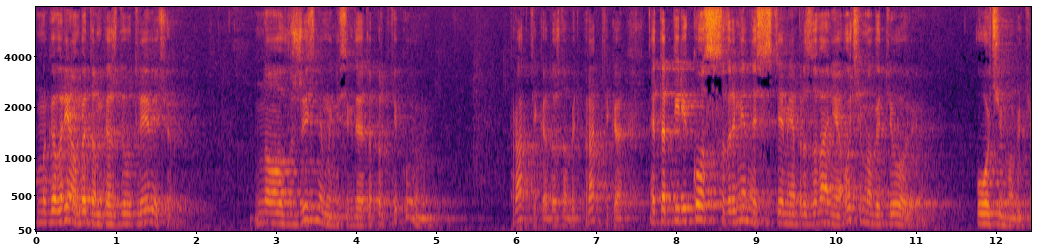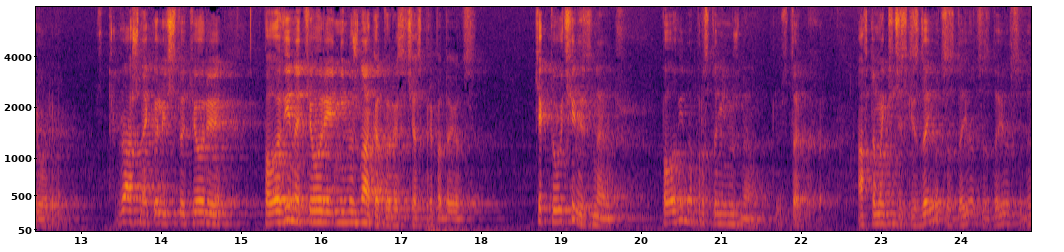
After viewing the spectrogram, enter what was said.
Мы говорим об этом каждое утро и вечер. Но в жизни мы не всегда это практикуем. Практика должна быть практика. Это перекос в современной системе образования. Очень много теории. Очень много теории. Страшное количество теории. Половина теории не нужна, которая сейчас преподается. Те, кто учились, знают. Половина просто не нужна. То есть так автоматически сдается, сдается, сдается, да?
